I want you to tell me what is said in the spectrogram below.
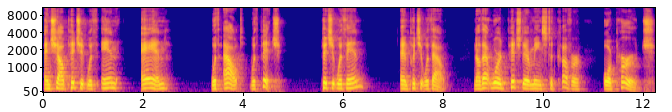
and shall pitch it within and without with pitch. Pitch it within and pitch it without. Now, that word pitch there means to cover or purge,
